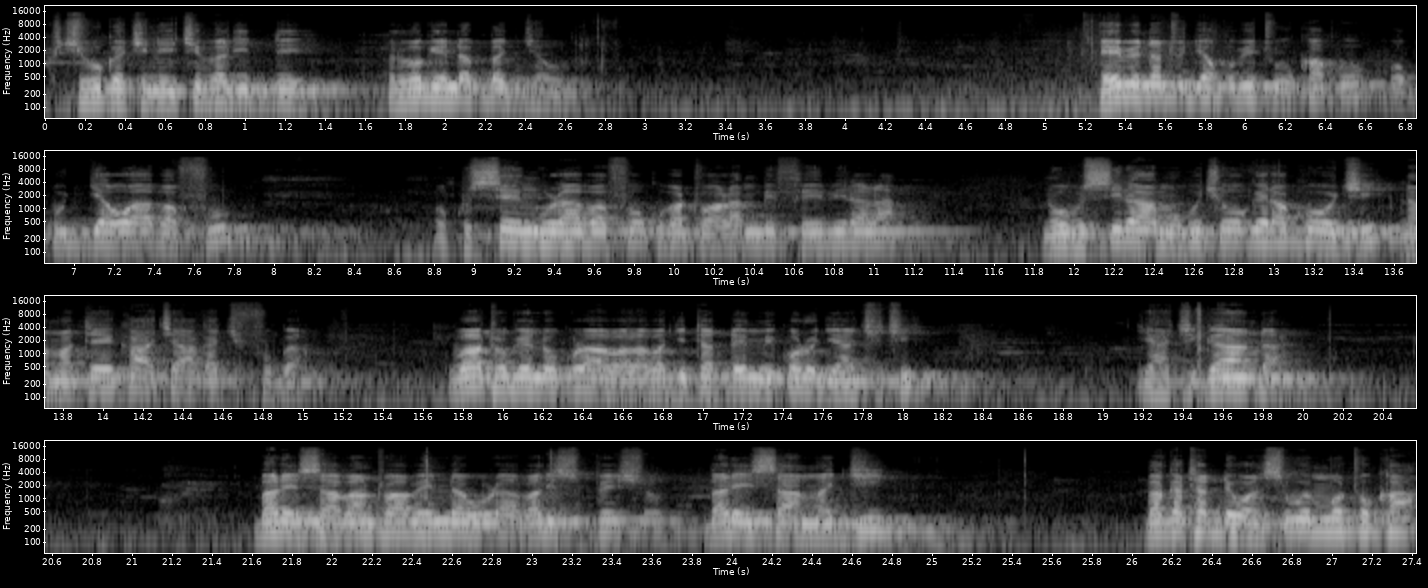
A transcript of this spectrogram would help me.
Ku kibuga kino ekibalidde bano bagenda bajjawo. Ebyo byonna tujja kubituukako okugjawo abafu okusengula abafu okubatwala mu bifo ebirala n'obusiraamu bukyogerako ki namateeka akyagakifuga kuba togenda okulaba bala bagitadde mu mikolo gya kiki? Gya kiganda baleese abantu ab'endawulo abali special baleese amagi bagatadde wansi w'emmotoka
